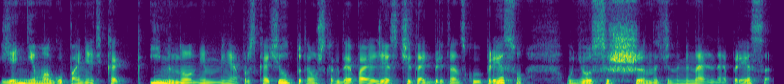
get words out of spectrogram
Я не могу понять, как именно он мимо меня проскочил, потому что когда я полез читать британскую прессу, у него совершенно феноменальная пресса.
